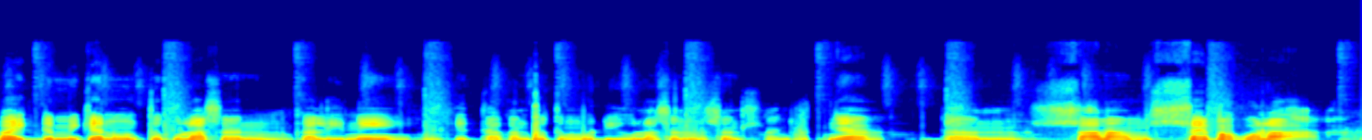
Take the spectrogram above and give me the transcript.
Baik, demikian untuk ulasan kali ini. Kita akan bertemu di ulasan-ulasan selanjutnya dan salam sepak bola.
